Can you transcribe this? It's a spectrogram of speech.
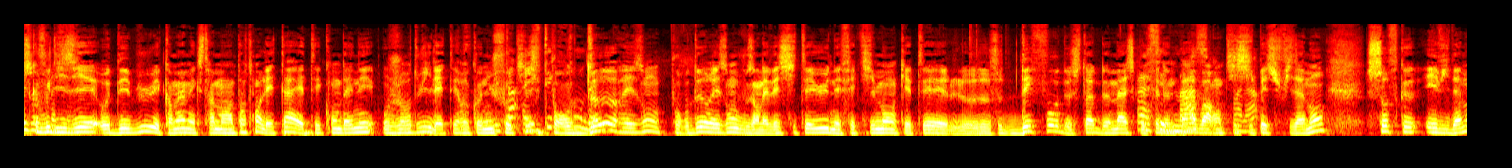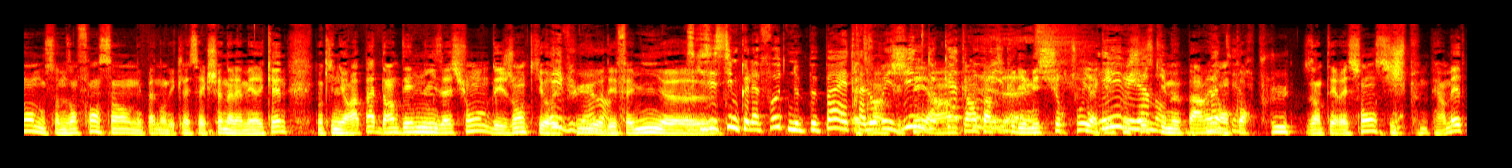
ce que vous disiez au début est quand même extrêmement important. L'État a été condamné aujourd'hui, il a été reconnu fautif pour deux raisons. Pour deux raisons, vous en avez cité une effectivement qui était le défaut de stock de masques, le fait de ne pas avoir anticipé suffisamment. Sauf que évidemment, nous sommes en France hein, on n'est pas dans des class action à l'américaine, donc il n'y aura pas d'indemnisation des gens qui auraient pu, euh, des familles... Euh, Parce qu'ils estiment que la faute ne peut pas être, à l'origine de cas, cas particulier. Mais surtout, il y a quelque chose qui me paraît encore plus intéressant, si je peux me permettre,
